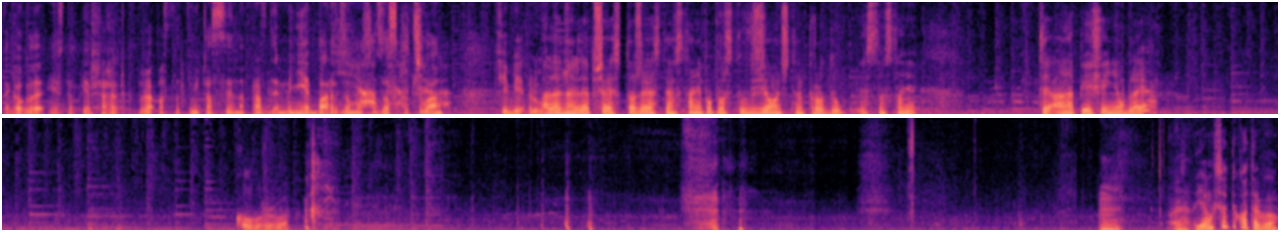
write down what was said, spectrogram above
te gogle jest to pierwsza rzecz, która ostatnimi czasy naprawdę mnie bardzo mocno zaskoczyła. Ciebie również. Ale najlepsze jest to, że jestem w stanie po prostu wziąć ten produkt. Jestem w stanie. Ty, a napiję się i nie obleję? Kurwa. Mm. Ja bym chciał tylko tego.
